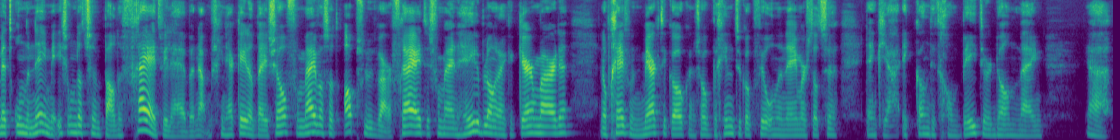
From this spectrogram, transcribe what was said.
met ondernemen is omdat ze een bepaalde vrijheid willen hebben. Nou, misschien herken je dat bij jezelf. Voor mij was dat absoluut waar. Vrijheid is voor mij een hele belangrijke kernwaarde. En op een gegeven moment merkte ik ook, en zo beginnen natuurlijk ook veel ondernemers, dat ze denken, ja, ik kan dit gewoon beter dan mijn, ja,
